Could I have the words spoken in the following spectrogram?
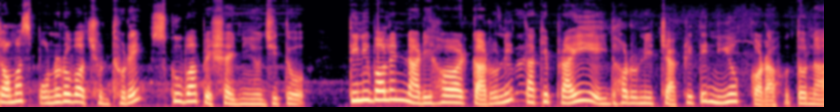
টমাস পনেরো বছর ধরে স্কুবা পেশায় নিয়োজিত। তিনি বলেন নারী হওয়ার কারণে তাকে প্রায়ই এই ধরনের চাকরিতে নিয়োগ করা হতো না।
